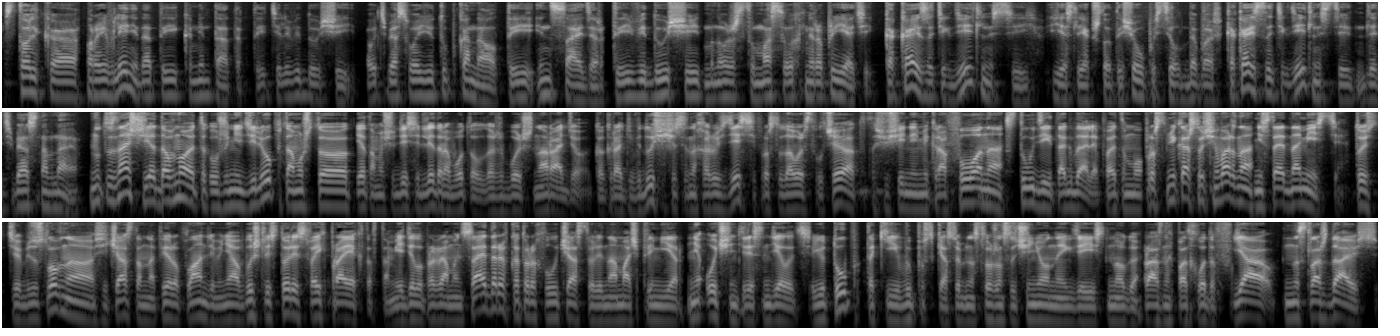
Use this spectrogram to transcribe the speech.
столько проявлений, да, ты комментатор, ты телеведущий, у тебя свой YouTube-канал, ты инсайдер, ты ведущий множества массовых мероприятий. Какая из этих деятельностей, если я что-то еще упустил, добавь, какая из этих деятельностей для тебя основная? Ну, ты знаешь, я давно это уже не делю, потому что я там еще 10 лет работал, даже больше на радио, как радиоведущий. Сейчас я нахожусь здесь и просто удовольствие получаю от ощущения микрофона, студии и так далее. Поэтому просто мне кажется, очень важно не стоять на месте. То есть, безусловно, сейчас там на первый план для меня вышли истории своих проектов. Там я делаю программу «Инсайдеры», в которых вы участвовали на матч-премьер. Мне очень интересно делать YouTube, такие выпуски, особенно сложно сочиненные, где есть много разных подходов. Я наслаждаюсь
